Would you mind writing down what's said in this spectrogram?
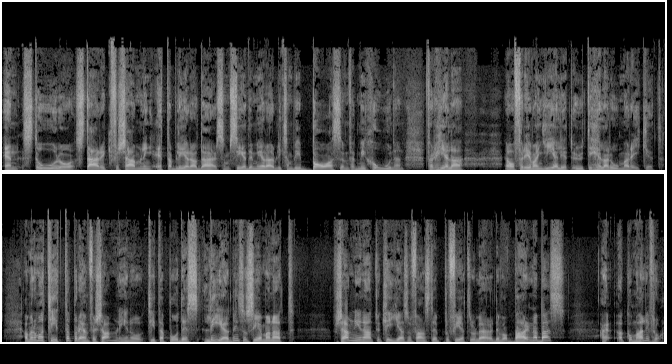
en stor och stark församling etablerad där som sedermera liksom blir basen för missionen, för, hela, ja, för evangeliet ut i hela romarriket. Ja, men om man tittar på den församlingen och tittar på dess ledning så ser man att församlingen i Antiochia så fanns det profeter och lärare. Det var Barnabas. Var kom han ifrån?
